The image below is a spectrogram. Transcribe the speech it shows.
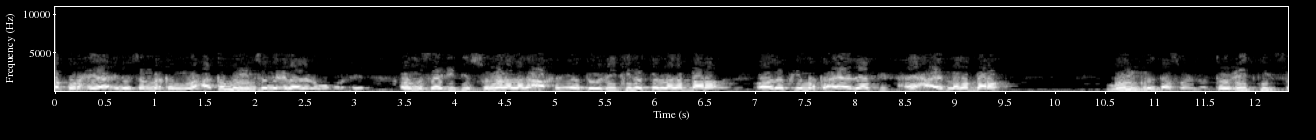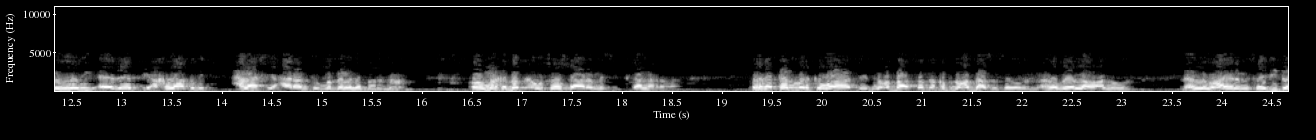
la qurxiyaa inuusan marka waxaa ka muhiimsan in cibaado lagu qurxiyo oo masaajidii sunada laga akriyo tawxiidkii dadkii laga baro oo dadkii marka aadaabtii saxiixa ahayd laga baro muhiimku intaas tawxiidkii sunadii aadaabtii akhlaaqdii xalaashii xaaraamtii umada laga baro nacam oo marka dad uu soo saaro masjidkaa la rabaa marka tan marka waa ibnu cabaas sadaqa ibnu cabaas radia allahu canhuma leana maxaa yeele masaajidda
